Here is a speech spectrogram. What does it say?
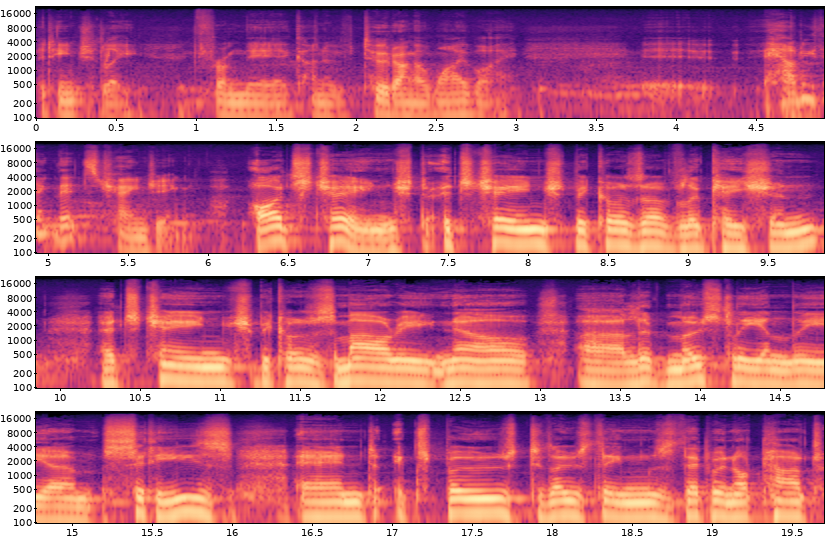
potentially from their kind of tūrangawaewae. How do you think that's changing? Oh, it's changed. It's changed because of location. It's changed because Maori now uh, live mostly in the um, cities and exposed to those things that were not part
